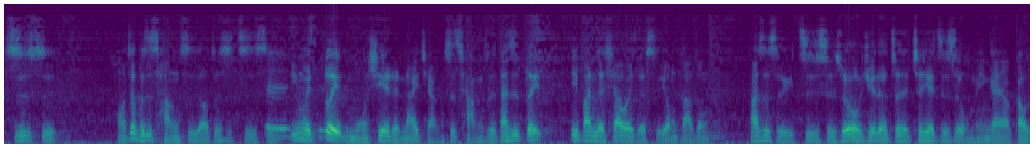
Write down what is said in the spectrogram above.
知识。哦，这不是常识哦，这是知识。这是知识因为对某些人来讲是常识，但是对一般的消费者使用大众，它是属于知识。所以我觉得这这些知识我们应该要告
